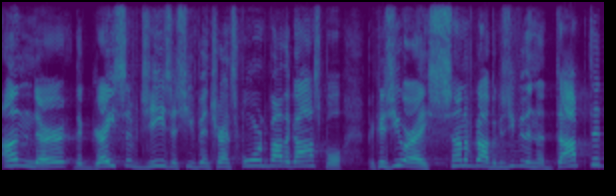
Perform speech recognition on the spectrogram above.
under the grace of Jesus. You've been transformed by the gospel because you are a son of God, because you've been adopted,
